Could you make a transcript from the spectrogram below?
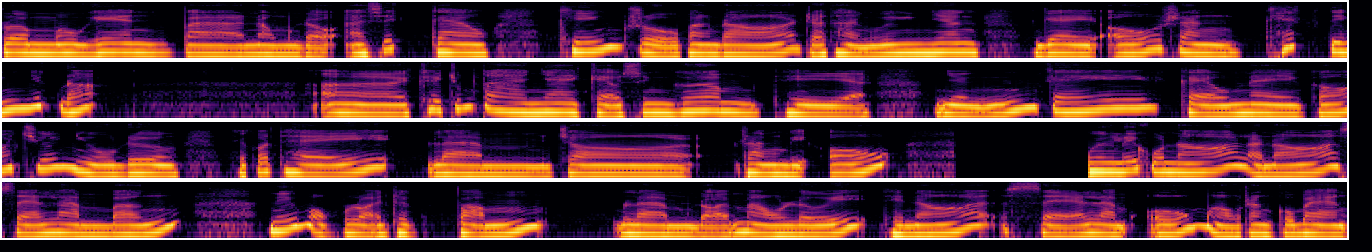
chromogen và nồng độ axit cao khiến rượu vang đỏ trở thành nguyên nhân gây ố răng khét tiếng nhất đó à, khi chúng ta nhai kẹo sinh gom thì những cái kẹo này có chứa nhiều đường thì có thể làm cho răng bị ố. Nguyên lý của nó là nó sẽ làm bẩn. Nếu một loại thực phẩm làm đổi màu lưỡi thì nó sẽ làm ố màu răng của bạn.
